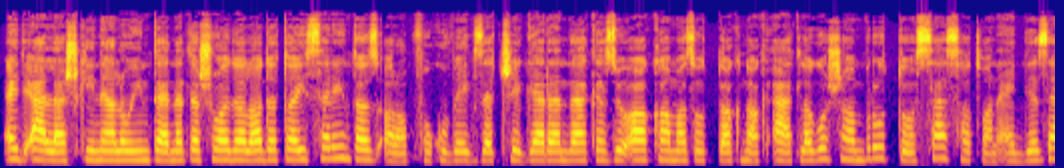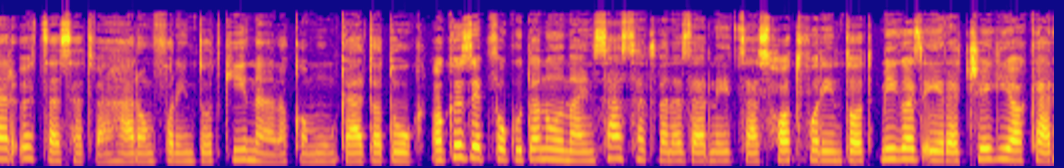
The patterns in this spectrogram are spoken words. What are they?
Egy álláskínáló internetes oldal adatai szerint az alapfokú végzettséggel rendelkező alkalmazottaknak átlagosan bruttó 161.573 forintot kínálnak a munkáltatók. A középfokú tanulmány 170.406 forintot, míg az érettségi akár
